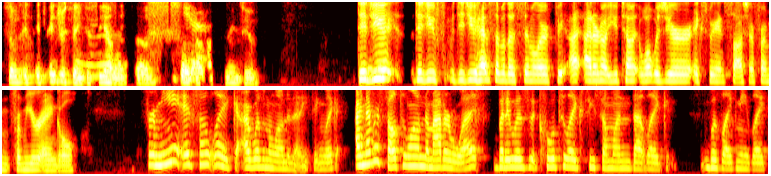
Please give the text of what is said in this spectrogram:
so it, it's interesting to see how like uh, Yeah. out on screen too. did you did you did you have some of those similar? I, I don't know. You tell what was your experience, Sasha, from from your angle? For me, it felt like I wasn't alone in anything. Like I never felt alone no matter what, but it was cool to like see someone that like was like me. Like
